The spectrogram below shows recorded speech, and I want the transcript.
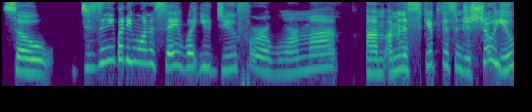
So does anybody wanna say what you do for a warm-up? Um, I'm gonna skip this and just show you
